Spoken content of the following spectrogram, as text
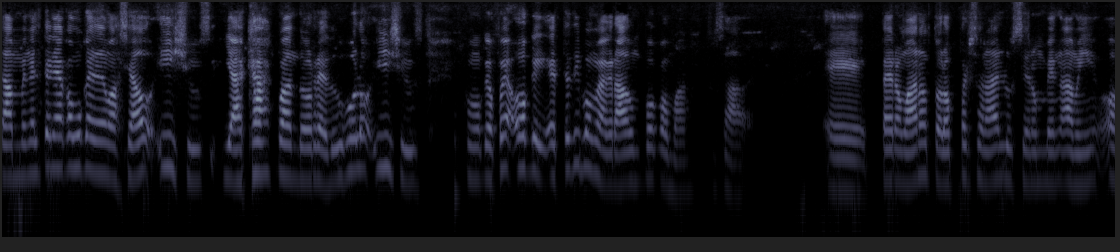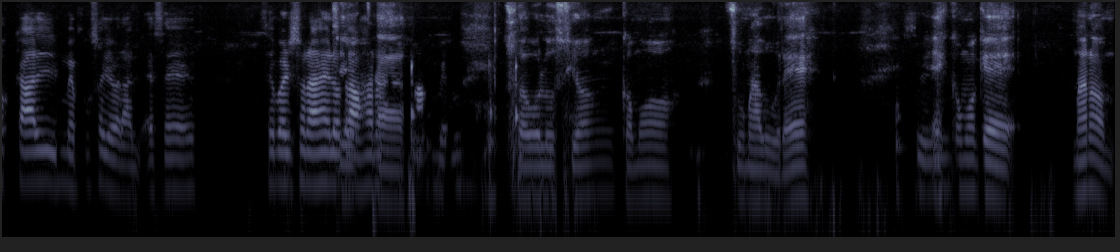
también él tenía como que demasiados issues y acá cuando redujo los issues, como que fue, ok, este tipo me agrada un poco más, tú sabes. Eh, pero, mano, todos los personajes lucieron bien. A mí, Oscar me puso a llorar. Ese, ese personaje lo trabajaron bien. Su evolución, como su madurez. Es como que, mano,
